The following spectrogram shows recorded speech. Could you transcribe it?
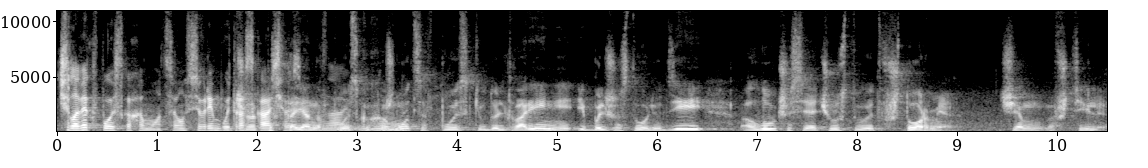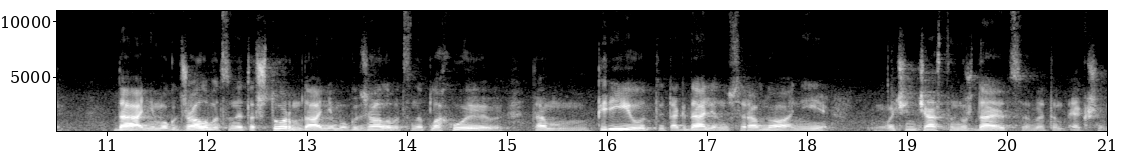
Человек в поисках эмоций, он все время будет Человек раскачивать. постоянно в поисках эмоций, в поиске удовлетворения, и большинство людей лучше себя чувствуют в шторме, чем в штиле. Да, они могут жаловаться на этот шторм, да, они могут жаловаться на плохой там, период и так далее, но все равно они очень часто нуждаются в этом экшене.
